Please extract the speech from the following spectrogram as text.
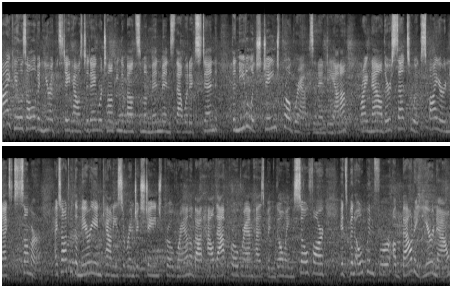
Hi, Kayla Sullivan here at the State House. Today we're talking about some amendments that would extend the needle exchange programs in Indiana. Right now, they're set to expire next summer. I talked with the Marion County Syringe Exchange Program about how that program has been going so far. It's been open for about a year now.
